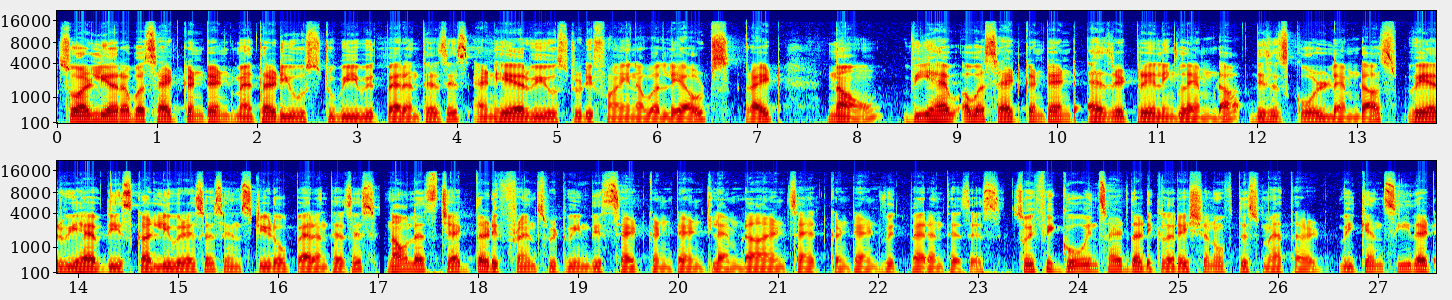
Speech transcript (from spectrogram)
So earlier our set content method used to be with parenthesis and here we used to define our layouts right? Now we have our set content as a trailing lambda. This is called lambdas where we have these curly braces instead of parentheses. Now let's check the difference between this set content lambda and set content with parentheses. So if we go inside the declaration of this method we can see that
